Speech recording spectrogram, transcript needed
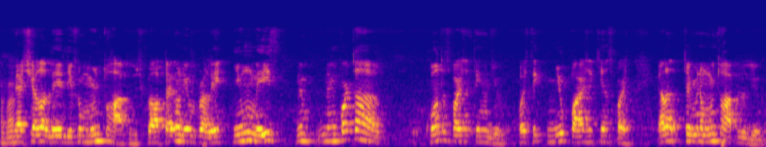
Aham. Minha tia, ela lê livro muito rápido. Tipo, ela pega um livro pra ler em um mês, não, não importa quantas páginas tem no livro. Pode ter mil páginas, 500 páginas. Ela termina muito rápido o livro.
